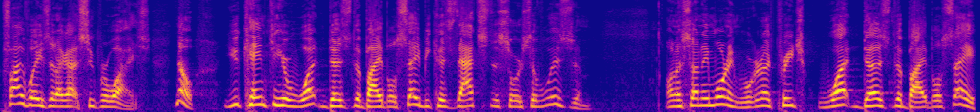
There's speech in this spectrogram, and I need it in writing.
five ways that I got super wise. No, you came to hear what does the Bible say because that's the source of wisdom on a Sunday morning, we're going to preach what does the Bible say?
